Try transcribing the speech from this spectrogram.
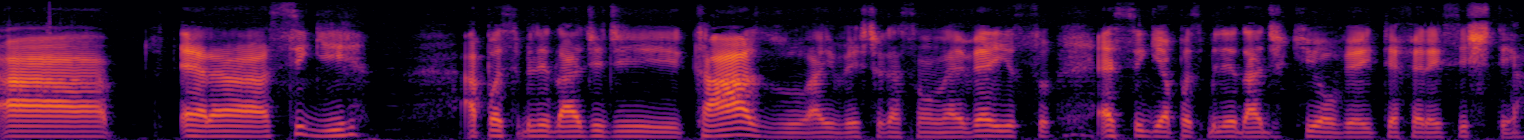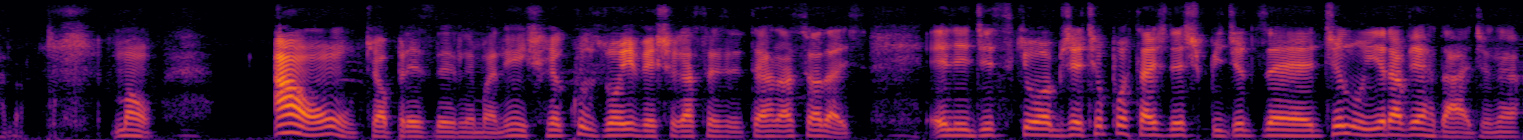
a... era seguir a possibilidade de, caso a investigação leve a isso, é seguir a possibilidade que houve a interferência externa. Bom, Aoun, que é o presidente libanês, recusou investigações internacionais. Ele disse que o objetivo por trás destes pedidos é diluir a verdade, né?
